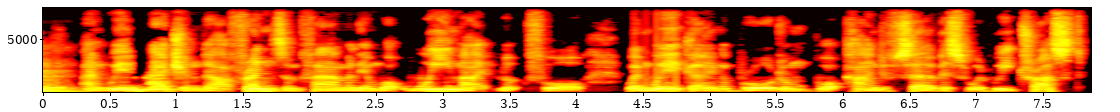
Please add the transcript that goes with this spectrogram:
Hmm. and we imagined our friends and family and what we might look for when we're going abroad and what kind of service would we trust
